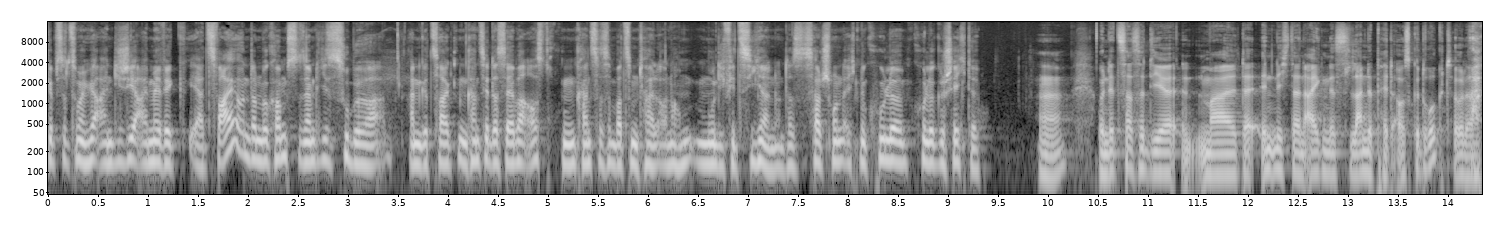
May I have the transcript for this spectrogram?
gibst du zum Beispiel einen DJI Mavic R2 und dann bekommst du sämtliches Zubehör angezeigt und kannst dir das selber ausdrucken, kannst das aber zum Teil auch noch modifizieren. Und das ist halt schon echt eine coole, coole Geschichte. Ja. Und jetzt hast du dir mal endlich dein eigenes Landepad ausgedruckt, oder?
